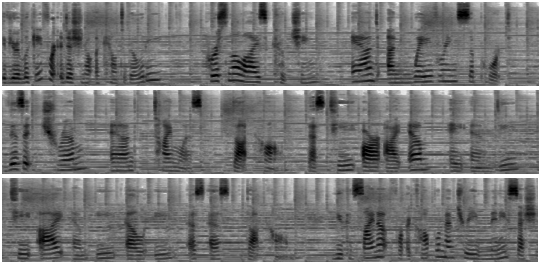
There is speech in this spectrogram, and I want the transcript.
If you're looking for additional accountability, personalized coaching, and unwavering support, visit trimandtimeless.com. That's T R I M A N D T I M E L E S S.com. you can sign up for a complimentary mini session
